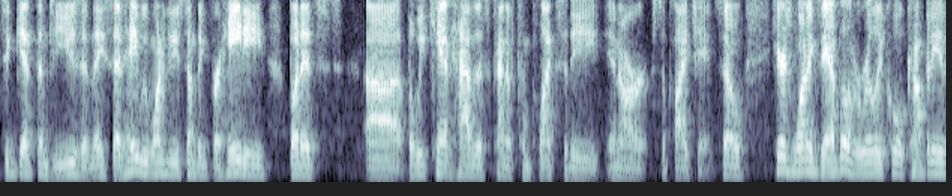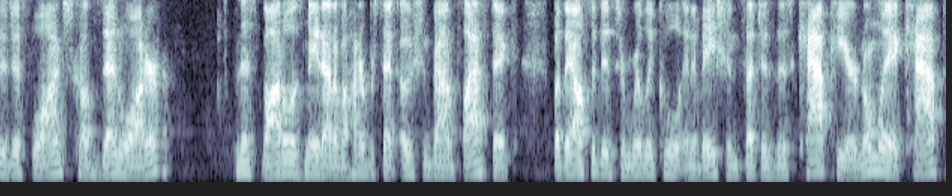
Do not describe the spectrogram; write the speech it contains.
to get them to use it. And they said, "Hey, we want to do something for Haiti, but it's uh, but we can't have this kind of complexity in our supply chain. So here's one example of a really cool company that just launched called ZenWTR. This bottle is made out of 100% ocean-bound plastic, but they also did some really cool innovations such as this cap here. Normally a cap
